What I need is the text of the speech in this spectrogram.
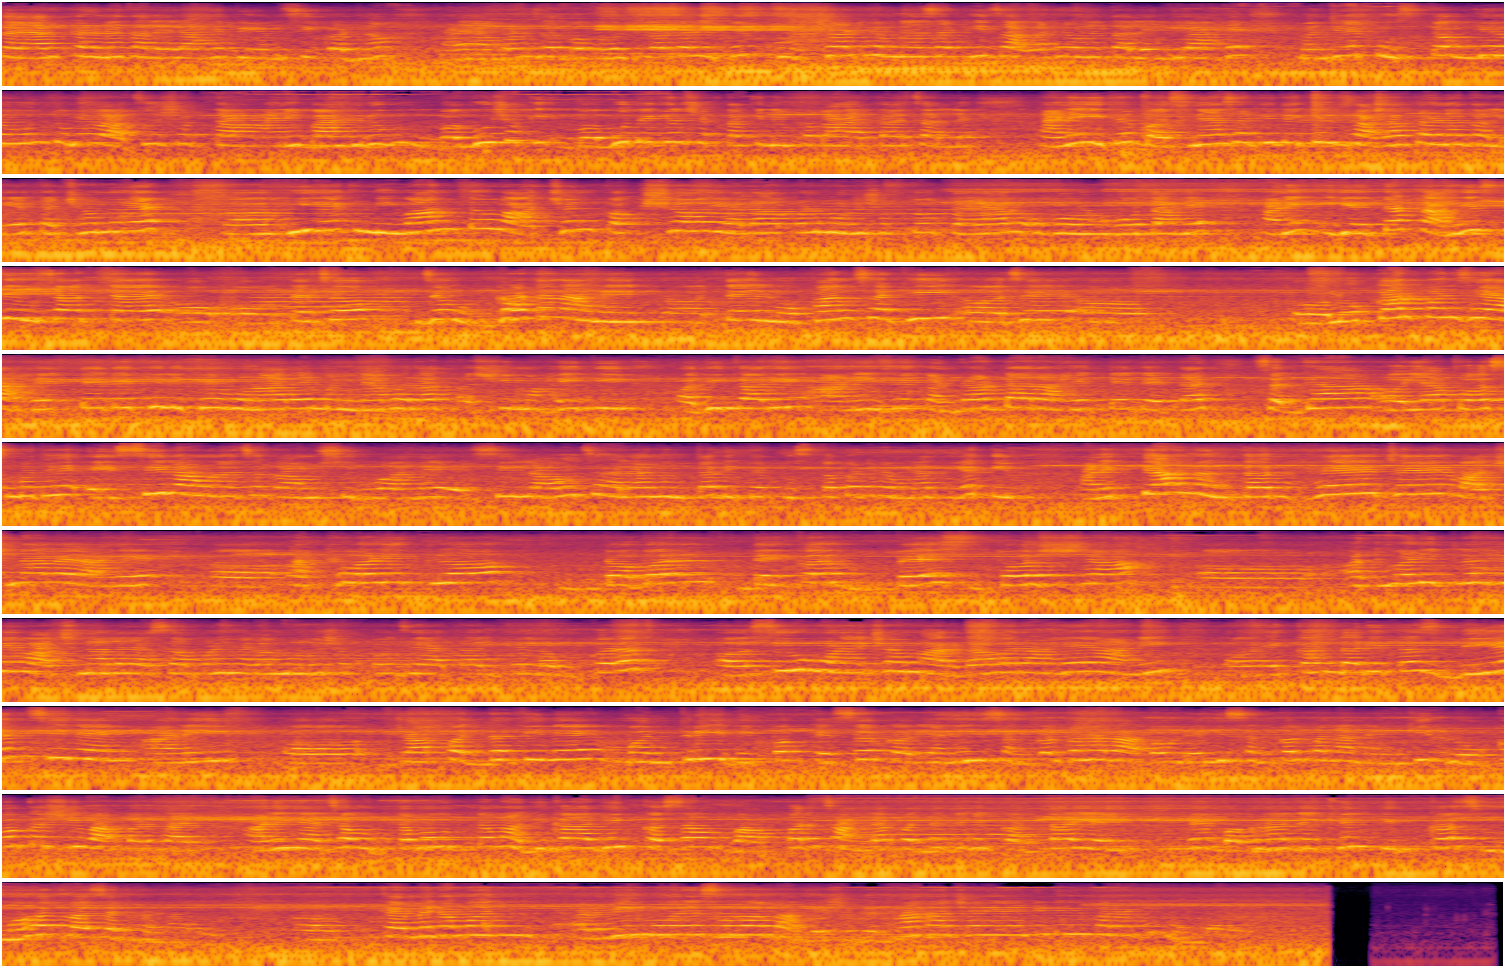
तयार करण्यात आलेलं आहे बी एम सीकडनं आणि आपण जर बघितलं तर इथे खुर्च्या ठेवण्यासाठी जागा ठेवण्यात आलेली आहे. म्हणजे पुस्तक घेऊन तुम्ही वाचू शकता. आणि बाहेरून बघू शकी बघू देखील शकता की नेमकं बाहेर काय चाललंय. आणि इथे बसण्यासाठी देखील जागा करण्यात आली आहे. त्याच्यामुळे ही एक निवांत वाचन कक्ष याला आपण म्हणू शकतो तयार हो होत आहे. आणि येत्या काहीच दिवसात त्या त्याचं जे उद्घाटन आहे ते लोकांसाठी जे लोक आपण जे आहेत ते देखील इथे होणार आहे. महिन्याभरात अशी माहिती अधिकारी आणि जे कंत्राटदार आहेत ते देत आहेत सध्या या बसमध्ये ए सी लावण्याचं काम सुरू आहे. ए सी लावून झाल्यानंतर इथे पुस्तकं ठेवण्यात येतील. आणि त्यानंतर हे जे वाचनालय आहे आठवणीतलं डबल डेकर बेस्ट बसच्या आठवणीतलं हे वाचनालय असं आपण ह्याला म्हणू शकतो जे आता इथे लवकरच सुरू होण्याच्या मार्गावर आहे आणि एकंदरीतच बी एम सीने आणि ज्या पद्धतीने मंत्री दीपक केसरकर यांनी ही संकल्पना राबवली ही संकल्पना नेमकी लोक कशी वापरतात आणि याचा उत्तम उत्तम अधिकाधिक कसा वापर चांगल्या पद्धतीने करता येईल हे बघणं देखील तितकंच महत्त्वाचं ठरणार आहे. Cameraman Arvind मोरेसह Bhagyashree Pradhan Acharya N T V Marathi.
